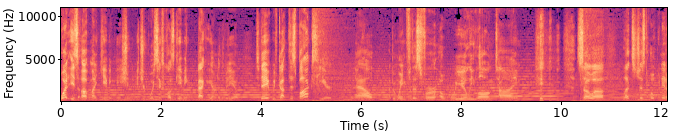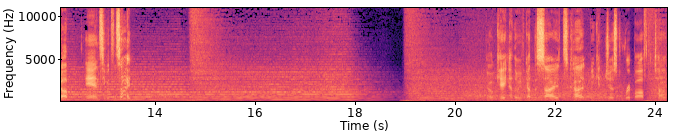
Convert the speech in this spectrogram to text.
What is up, my gaming nation? It's your boy Six Claws Gaming, back again with another video. Today, we've got this box here. Now, I've been waiting for this for a really long time. so, uh, let's just open it up and see what's inside. Okay, now that we've got the sides cut, we can just rip off the top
